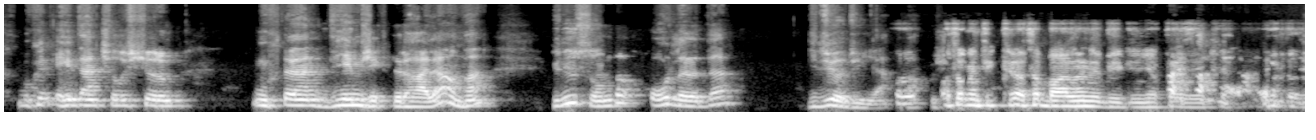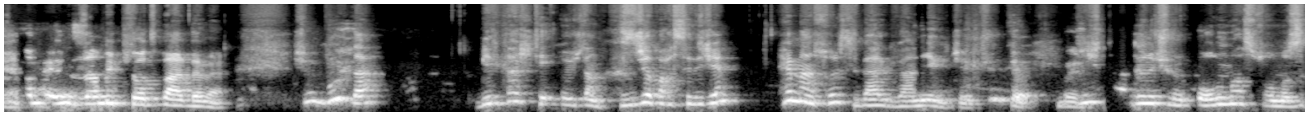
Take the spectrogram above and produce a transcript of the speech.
bugün evden çalışıyorum muhtemelen diyemeyecektir hala ama günün sonunda oralara da gidiyor dünya. O- Otomatik pilota bağlanır bir gün yapay zeka. Ama en azından bir pilot var deme. Şimdi burada birkaç teknolojiden hızlıca bahsedeceğim. Hemen sonra siber güvenliğe geçeceğim. Çünkü Buyurun. dijital dönüşümün olmazsa olmazı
